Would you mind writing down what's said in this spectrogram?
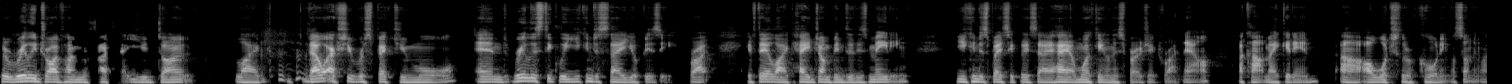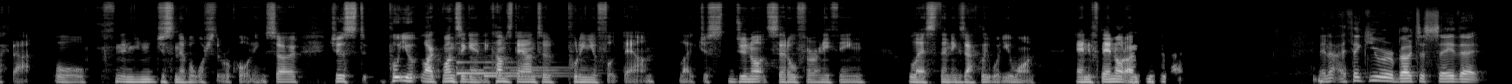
but really drive home the fact that you don't like they'll actually respect you more. And realistically, you can just say you're busy, right? If they're like, hey, jump into this meeting, you can just basically say, hey, I'm working on this project right now. I can't make it in. Uh, I'll watch the recording or something like that. Or and you just never watch the recording. So just put your like once again, it comes down to putting your foot down. Like just do not settle for anything less than exactly what you want. And if they're not open to that, And I think you were about to say that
